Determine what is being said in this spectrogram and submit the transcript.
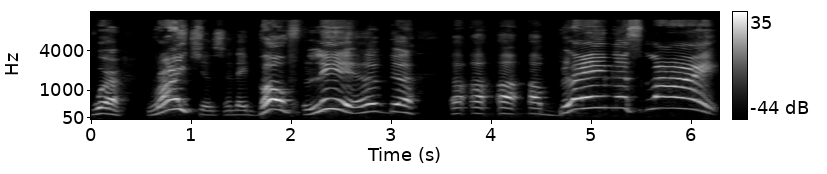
were righteous and they both lived a, a, a, a blameless life.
